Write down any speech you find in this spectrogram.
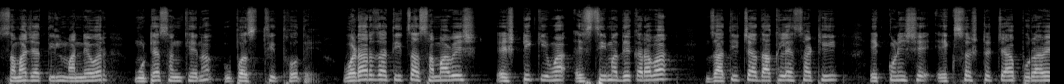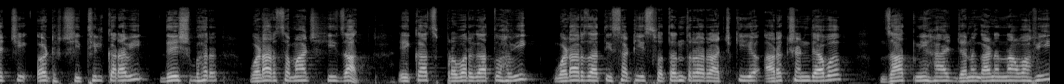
समाजातील मान्यवर मोठ्या संख्येनं उपस्थित होते. वडार जातीचा समावेश एस टी किंवा एस सीमध्ये करावा. जातीच्या दाखल्यासाठी एकोणीसशे एकसष्टच्या पुराव्याची अट शिथिल करावी. देशभर वडार समाज ही जात एकाच प्रवर्गात व्हावी. वडार जातीसाठी स्वतंत्र राजकीय आरक्षण द्यावं. जातनिहाय जनगणना व्हावी.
